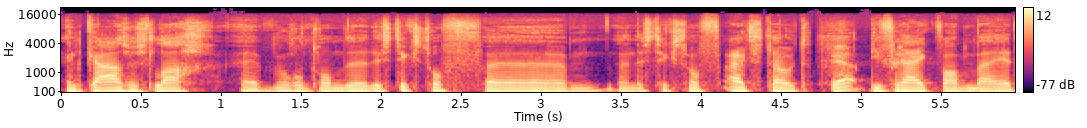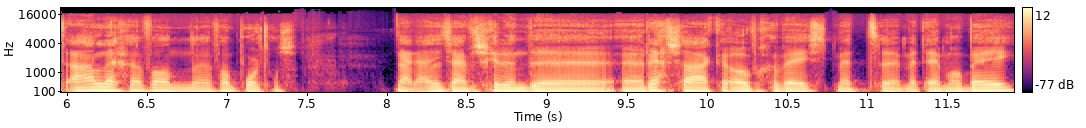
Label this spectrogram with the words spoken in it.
een casus lag rondom de, de, stikstof, de stikstofuitstoot ja. die vrij kwam bij het aanleggen van, van portals. Nou, nou, er zijn verschillende rechtszaken over geweest met, met MOB.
